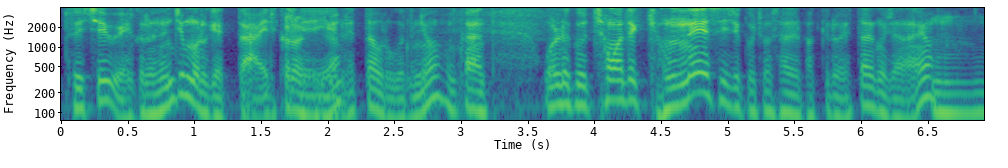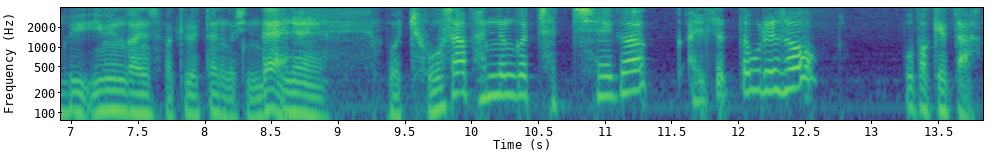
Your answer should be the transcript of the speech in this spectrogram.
도대체 왜 그러는지 모르겠다 이렇게 그러게요. 얘기를 했다고 그러거든요. 그러니까 원래 그 청와대 경내에서 이제 그 조사를 받기로 했다는 거잖아요. 그 유민관에서 받기로 했다는 것인데 음. 네. 뭐 조사 받는 것 자체가 알렸다고 그래서 못 받겠다.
